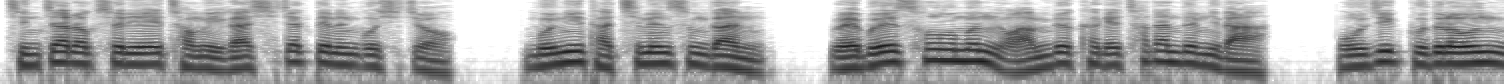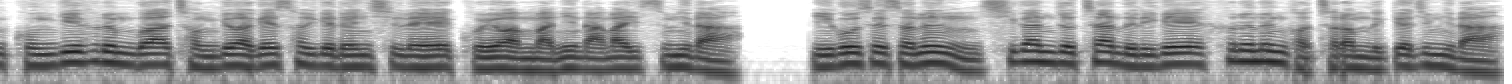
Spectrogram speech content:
진짜 럭셔리의 정의가 시작되는 곳이죠. 문이 닫히는 순간 외부의 소음은 완벽하게 차단됩니다. 오직 부드러운 공기 흐름과 정교하게 설계된 실내의 고요함만이 남아 있습니다. 이곳에서는 시간조차 느리게 흐르는 것처럼 느껴집니다.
